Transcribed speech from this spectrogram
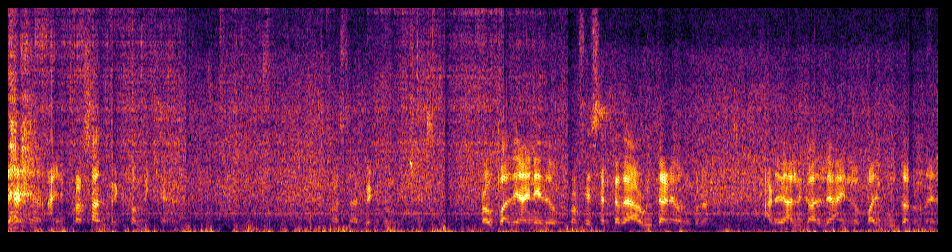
ఆయన ప్రసాద్ పెట్టి పంపించాడు. ప్రసాద్ పెట్టి పంపించాడు. ప్రభుపాది ఆయన ఏదో ప్రొఫెసర్ కదా అడుగుతాడే అనుకున్నా. అడగాలి కాదులే ఆయనలో పది భూతాలు ఉన్నాయి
